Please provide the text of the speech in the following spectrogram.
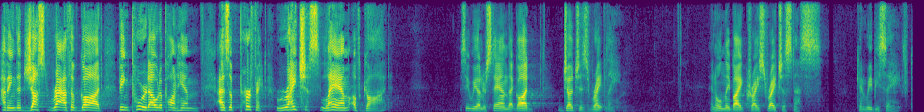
having the just wrath of God being poured out upon Him as a perfect, righteous Lamb of God. See, we understand that God judges rightly. And only by Christ's righteousness can we be saved.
